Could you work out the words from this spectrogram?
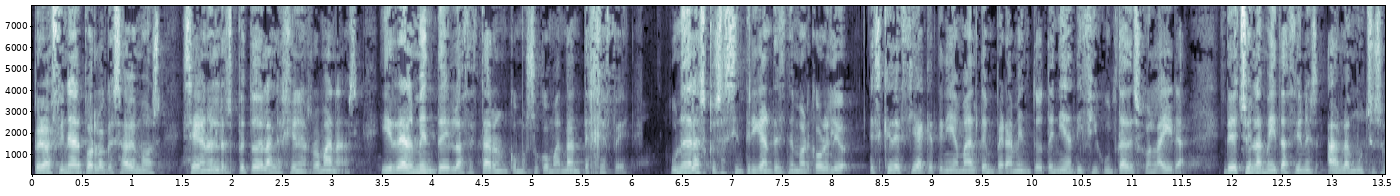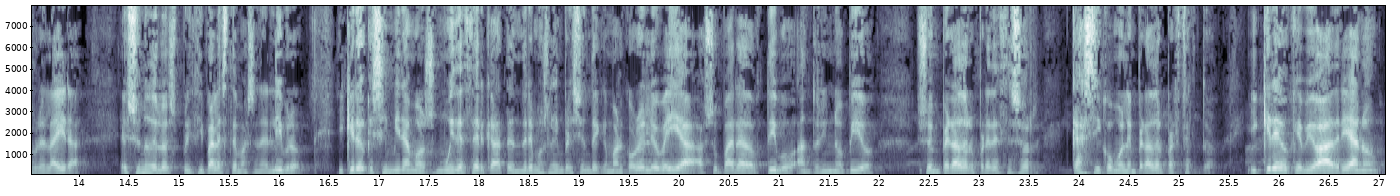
Pero al final, por lo que sabemos, se ganó el respeto de las legiones romanas, y realmente lo aceptaron como su comandante jefe. Una de las cosas intrigantes de Marco Aurelio es que decía que tenía mal temperamento, tenía dificultades con la ira. De hecho, en las meditaciones habla mucho sobre la ira. Es uno de los principales temas en el libro, y creo que si miramos muy de cerca tendremos la impresión de que Marco Aurelio veía a su padre adoptivo, Antonino Pío, su emperador predecesor casi como el emperador perfecto, y creo que vio a Adriano,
